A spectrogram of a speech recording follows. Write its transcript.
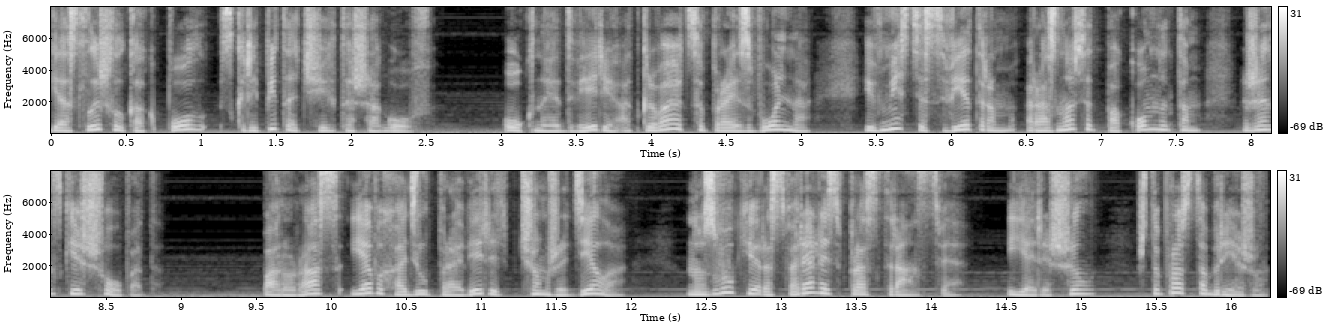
Я слышал, как пол скрипит от чьих-то шагов – Окна и двери открываются произвольно и вместе с ветром разносят по комнатам женский шепот. Пару раз я выходил проверить, в чем же дело, но звуки растворялись в пространстве, и я решил, что просто брежу.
